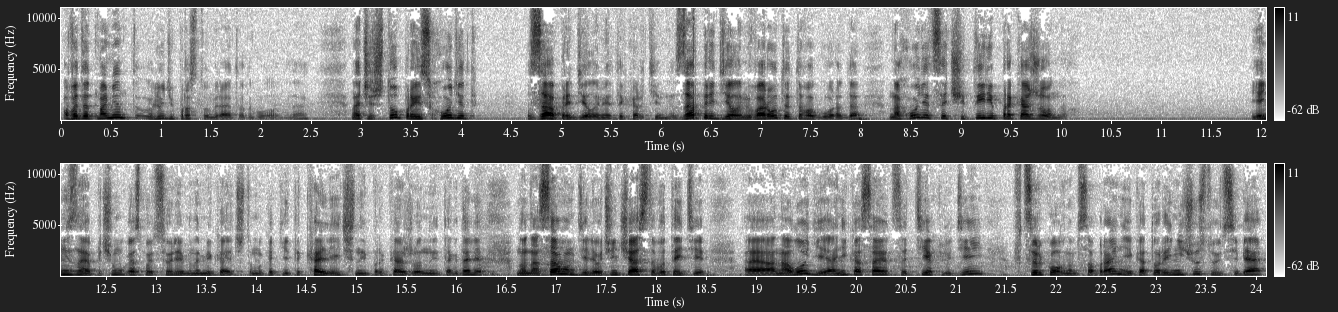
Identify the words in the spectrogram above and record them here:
А в этот момент люди просто умирают от голода, да. Значит, что происходит за пределами этой картины. За пределами ворот этого города находятся четыре прокаженных. Я не знаю, почему Господь все время намекает, что мы какие-то колечные, прокаженные и так далее. Но на самом деле очень часто вот эти э, аналогии, они касаются тех людей в церковном собрании, которые не чувствуют себя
